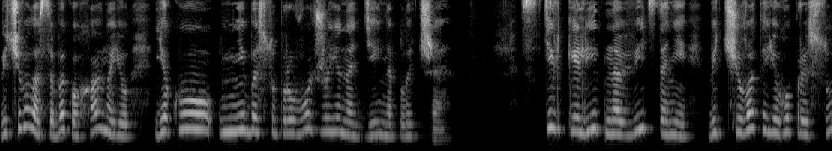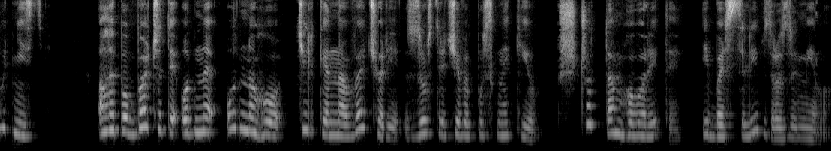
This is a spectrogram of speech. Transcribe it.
Відчувала себе коханою, яку ніби супроводжує надійне плече. Стільки літ на відстані відчувати його присутність, але побачити одне одного тільки на вечорі зустрічі випускників. Що там говорити? І без слів зрозуміло.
